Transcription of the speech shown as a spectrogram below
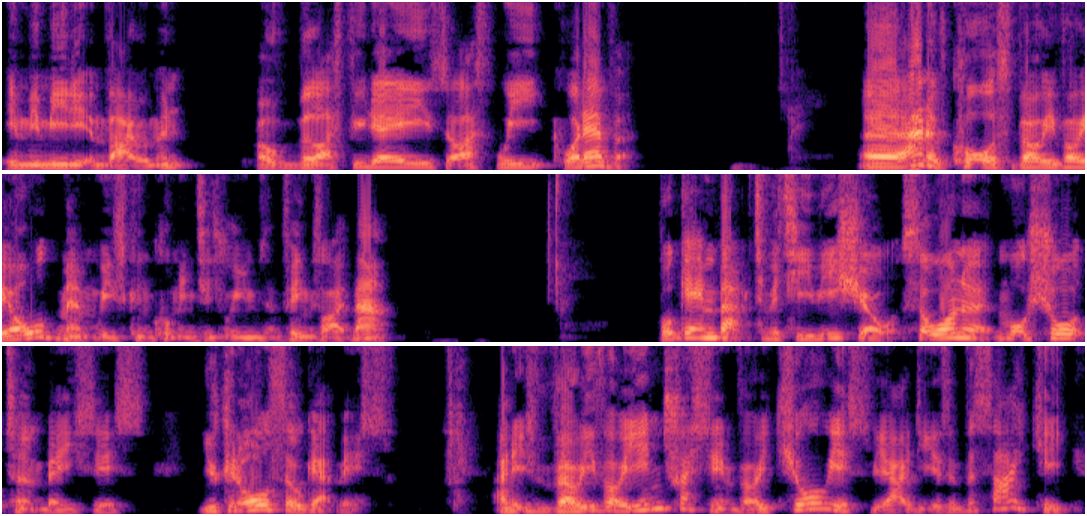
in the immediate environment over the last few days, the last week, whatever. Uh, and of course, very, very old memories can come into dreams and things like that. But getting back to the TV show, so on a more short-term basis, you can also get this. And it's very, very interesting, very curious, the ideas of the psyche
